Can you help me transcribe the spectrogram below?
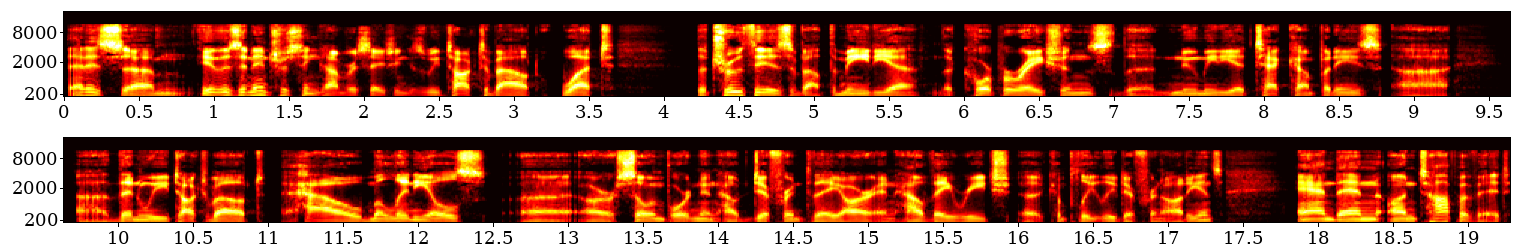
That is, um, it was an interesting conversation because we talked about what the truth is about the media, the corporations, the new media tech companies. Uh, uh, then we talked about how millennials uh, are so important and how different they are and how they reach a completely different audience. And then on top of it,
